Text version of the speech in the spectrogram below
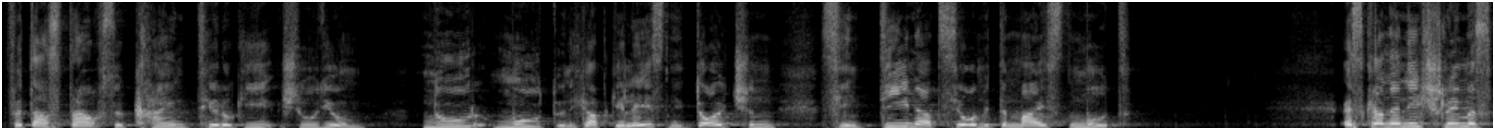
Für das brauchst du kein Theologiestudium, nur Mut. Und ich habe gelesen, die Deutschen sind die Nation mit dem meisten Mut. Es kann ja nichts Schlimmes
